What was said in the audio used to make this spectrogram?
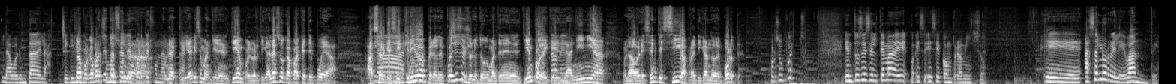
la voluntad de las chiquilinas Claro, porque aparte esto es una, deporte es una fundamental. actividad que se mantiene en el tiempo. El verticalazo capaz que te pueda hacer que se inscriba, pero después eso yo lo tengo que mantener en el tiempo de que la niña o la adolescente siga practicando deporte. Por supuesto. Entonces el tema de ese, ese compromiso. Eh, hacerlo relevante.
